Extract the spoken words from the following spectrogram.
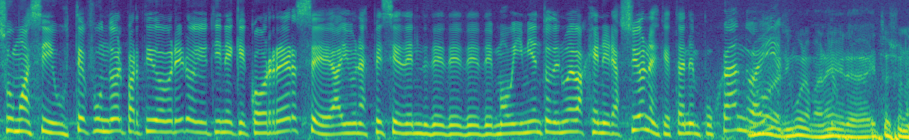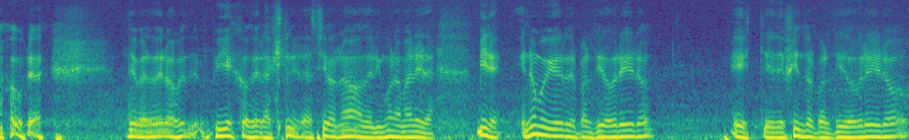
resumo así, usted fundó el Partido Obrero y hoy tiene que correrse, hay una especie de, movimiento de nuevas generaciones que están empujando ahí. No, de ninguna manera, esto es una obra de verdaderos viejos de la generación, no, de ninguna manera. Mire, no me voy a ir del Partido Obrero, este, defiendo el Partido Obrero,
